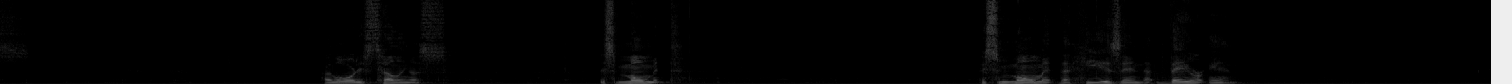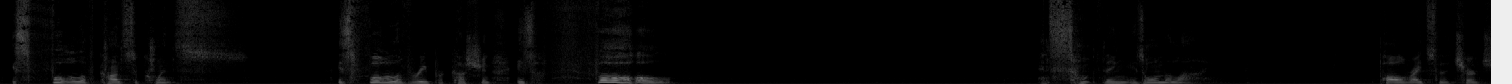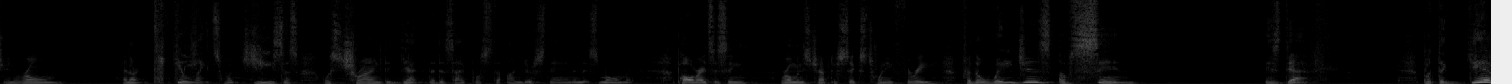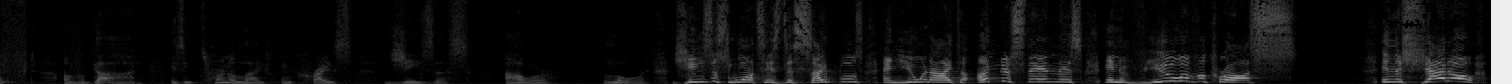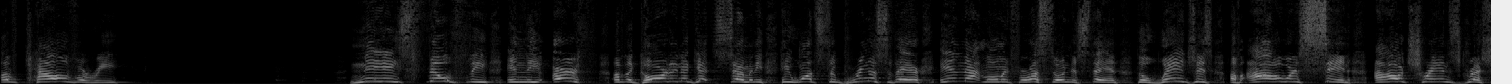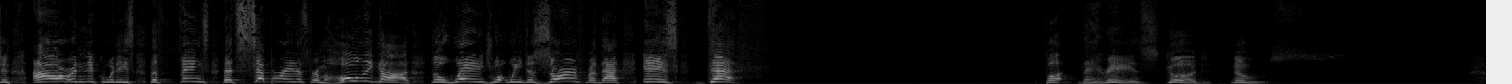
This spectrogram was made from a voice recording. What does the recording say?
Our Lord is telling us this moment this moment that he is in, that they are in, is full of consequence, is full of repercussion, is full. And something is on the line. Paul writes to the church in Rome and articulates what Jesus was trying to get the disciples to understand in this moment. Paul writes this in Romans chapter 6, 23. For the wages of sin is death, but the gift of God is eternal life in Christ Jesus our Lord. Jesus wants his disciples and you and I to understand this in view of the cross. In the shadow of Calvary, knees filthy in the earth of the Garden of Gethsemane. He wants to bring us there in that moment for us to understand the wages of our sin, our transgression, our iniquities, the things that separate us from holy God. The wage, what we deserve for that, is death. But there is good news.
